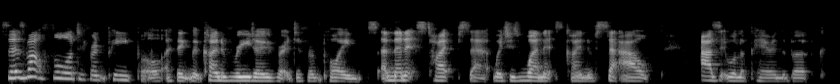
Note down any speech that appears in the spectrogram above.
So there's about four different people, I think, that kind of read over at different points. And then it's typeset, which is when it's kind of set out as it will appear in the book.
